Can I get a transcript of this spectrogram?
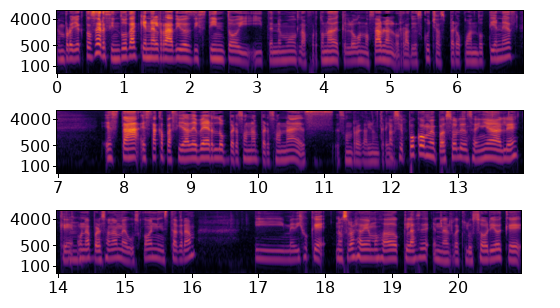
en Proyecto Ser. Sin duda aquí en el radio es distinto y, tenemos la fortuna de que luego nos hablan los radioescuchas, pero cuando tienes esta, esta capacidad de verlo persona a persona es, es un regalo increíble. Hace poco me pasó, le enseñé a Ale que una persona me buscó en Instagram y me dijo que nosotros le habíamos dado clase en el reclusorio y que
